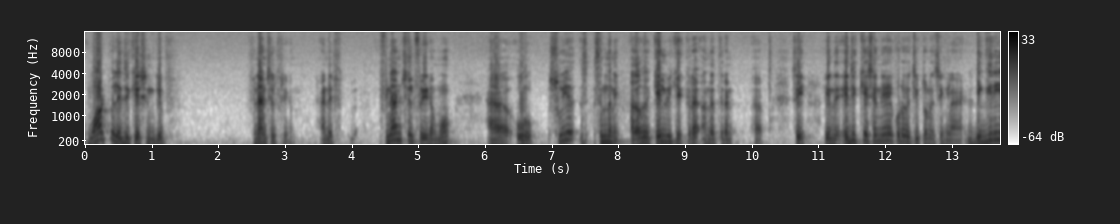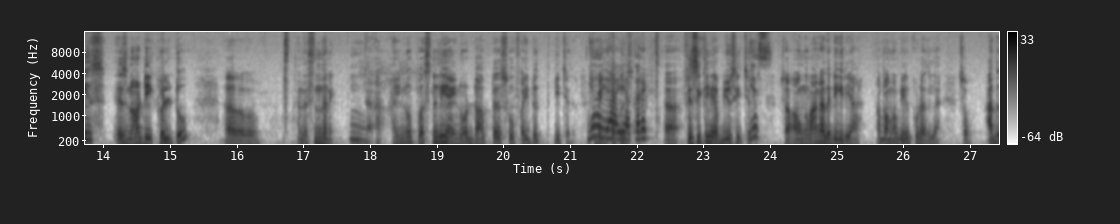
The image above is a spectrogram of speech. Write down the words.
what will education give financial freedom and if financial ஃப்ரீடமும் ஓ சுய சிந்தனை அதாவது கேள்வி கேட்குற அந்த திறன். சி இந்த எஜுகேஷனே கூட வச்சுக்கிட்டோம்னு வச்சுங்களேன் degrees is not equal to அந்த சிந்தனை. I know personally I know doctors who fight with each other. Physically abuse each other. So அவங்க வாங்காத டிகிரியா அப்போ அவங்க அப்படி இருக்கக்கூடாதுல்ல? ஸோ அது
